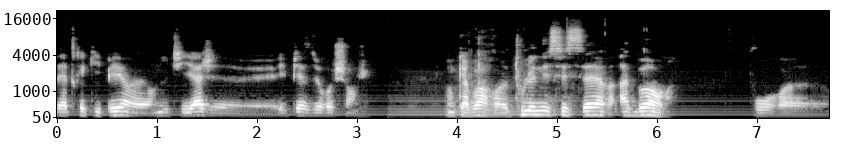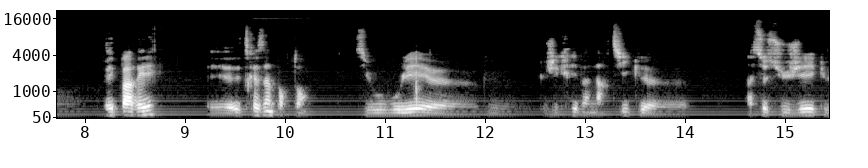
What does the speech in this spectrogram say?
équipé en outillage et pièces de rechange. Donc avoir tout le nécessaire à bord pour réparer est très important. Si vous voulez euh, que, j'écrive un article euh, à ce sujet, que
